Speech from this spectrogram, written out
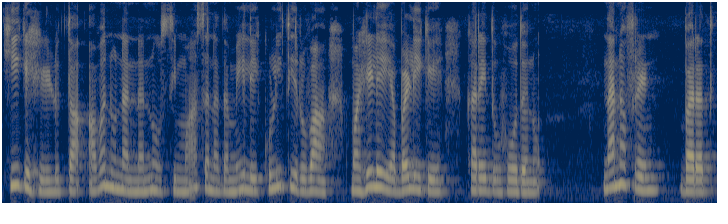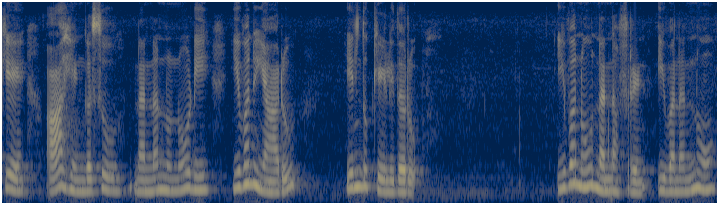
ಹೀಗೆ ಹೇಳುತ್ತಾ ಅವನು ನನ್ನನ್ನು ಸಿಂಹಾಸನದ ಮೇಲೆ ಕುಳಿತಿರುವ ಮಹಿಳೆಯ ಬಳಿಗೆ ಕರೆದು ಹೋದನು. ನನ್ನ ಫ್ರೆಂಡ್ ಭರತ್ಗೆ ಆ ಹೆಂಗಸು ನನ್ನನ್ನು ನೋಡಿ, ಇವನು ಯಾರು? ಎಂದು ಕೇಳಿದರು. ಇವನು ನನ್ನ ಫ್ರೆಂಡ್, ಇವನನ್ನು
